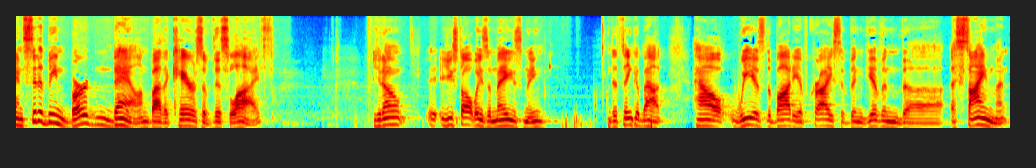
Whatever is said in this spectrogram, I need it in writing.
instead of being burdened down by the cares of this life? You know, it used to always amaze me to think about how we, as the body of Christ, have been given the assignment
